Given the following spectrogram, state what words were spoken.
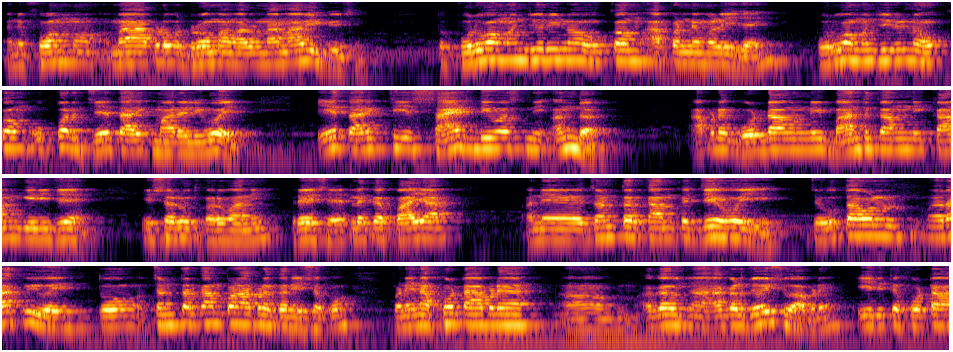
અને ફોર્મમાં આપણો ડ્રોમાં મારું નામ આવી ગયું છે. તો પૂર્વ મંજૂરીનો હુકમ આપણને મળી જાય. પૂર્વ મંજૂરીનો હુકમ ઉપર જે તારીખ મારેલી હોય, એ તારીખથી સાઠ દિવસની અંદર આપણે ગોડાઉનની બાંધકામની કામગીરી છે એ શરૂ કરવાની રહેશે. એટલે કે પાયા અને ચણતર કામ કે જે હોય, જે ઉતાવળ રાખવી હોય, તો ચણતર કામ પણ આપણે કરી શકો. પણ એના ફોટા આપણે અગાઉ, આગળ જોઈશું આપણે. એ રીતે ફોટા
